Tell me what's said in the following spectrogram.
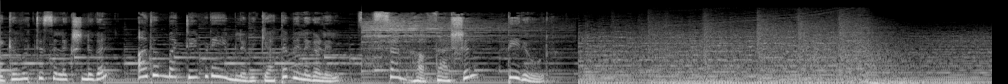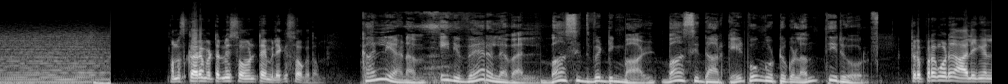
മികവുറ്റ സെലക്ഷനുകൾ അതും മറ്റെവിടെയും ലഭിക്കാത്ത വിലകളിൽ സൻഹ ഫാഷൻ തിരൂർ. നമസ്കാരം മറ്റൊരു സോൺ ടൈമിലേക്ക് സ്വാഗതം. കല്യാണം ഇനി വേറെ level. Basid wedding mall Basid arcade Poongottukulam Tirur. Thriprangode Alingal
